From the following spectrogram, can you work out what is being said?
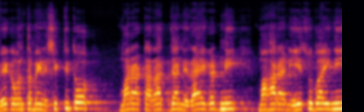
వేగవంతమైన శక్తితో మరాఠా రాజధాని రాయగఢ్ని మహారాణి యేసుబాయిని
